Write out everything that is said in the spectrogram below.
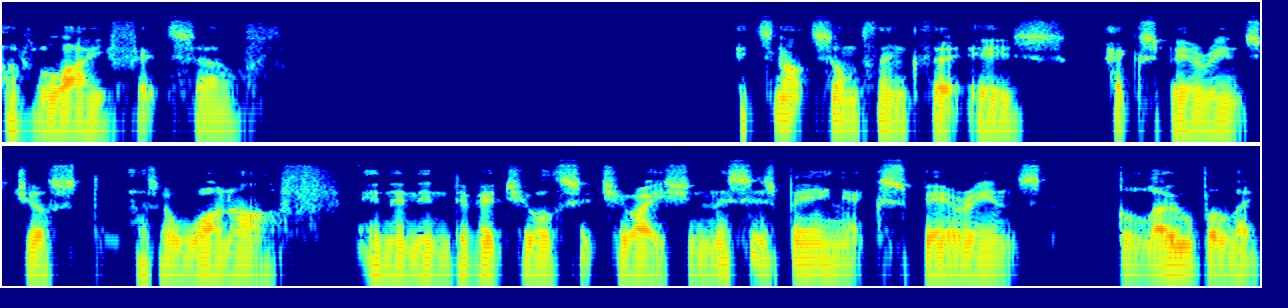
of life itself. It's not something that is experienced just as a one off in an individual situation. This is being experienced globally.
